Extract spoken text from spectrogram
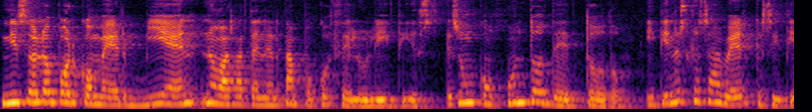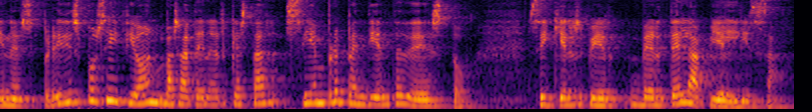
ni solo por comer bien no vas a tener tampoco celulitis. Es un conjunto de todo. Y tienes que saber que si tienes predisposición vas a tener que estar siempre pendiente de esto, si quieres verte la piel lisa.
